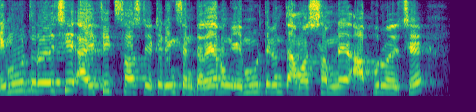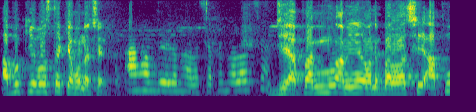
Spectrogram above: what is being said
এই মুহূর্তে রয়েছি আইফিক্স ফার্স্ট ট্রেনিং সেন্টারে এবং এই মুহূর্তে কিন্তু আমার সামনে আপু রয়েছে। আপু কি অবস্থা? কেমন আছেন? আলহামদুলিল্লাহ ভালো আছি। আপনি ভালো আছেন? জি আপু আমি আমি অনেক ভালো আছি। আপু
